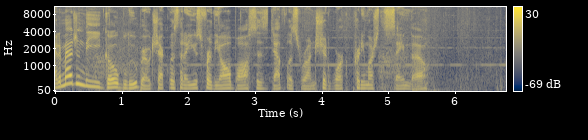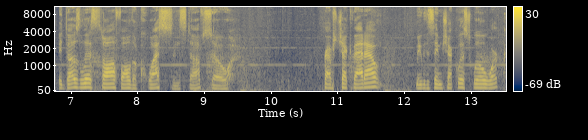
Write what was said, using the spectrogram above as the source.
I'd imagine the Go Blue Bro checklist that I use for the All Bosses Deathless run should work pretty much the same, though. It does list off all the quests and stuff, so perhaps check that out. Maybe the same checklist will work.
